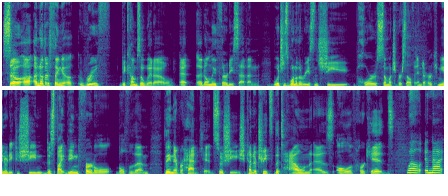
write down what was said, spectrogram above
So uh, another thing, uh, Ruth becomes a widow at, at only 37, which is one of the reasons she pours so much of herself into her community because she, despite being fertile, both of them, they never had kids. So she she kind of treats the town as all of her kids. well, and that,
